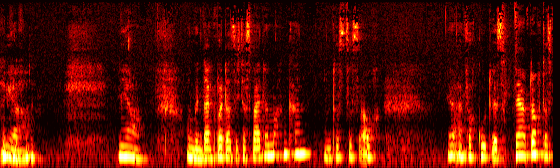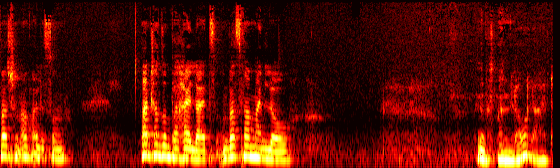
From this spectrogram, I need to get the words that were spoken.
Ja. ja. Und bin dankbar, dass ich das weitermachen kann und dass das auch ja, einfach gut ist. Ja, doch, das war schon auch alles so. Waren schon so ein paar Highlights. Und was war mein Low? Hm, Was war ein Lowlight?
